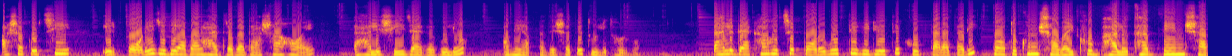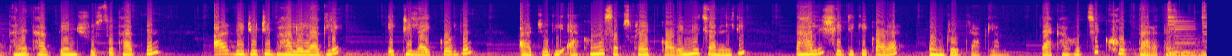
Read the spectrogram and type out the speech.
আশা করছি এর পরে যদি আবার হায়দ্রাবাদ আসা হয়, তাহলে সেই জায়গাগুলো আমি আপনাদের সাথে তুলে ধরবো। তাহলে দেখা হচ্ছে পরবর্তী ভিডিওতে খুব তাড়াতাড়ি। ততক্ষণ সবাই খুব ভালো থাকবেন, সাবধানে থাকবেন, সুস্থ থাকবেন। আর ভিডিওটি ভালো লাগলে একটি লাইক করবেন। আর যদি এখনও সাবস্ক্রাইব করেননি চ্যানেলটি, তাহলে সেটিকে করার অনুরোধ রাখলাম। দেখা হচ্ছে খুব তাড়াতাড়ি।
